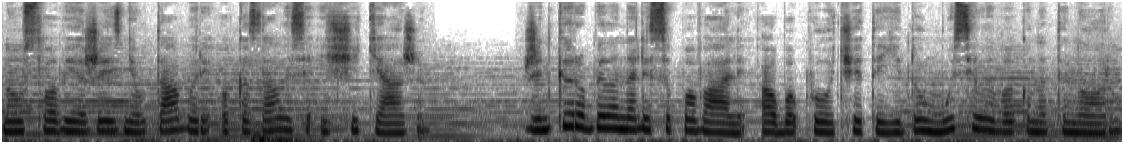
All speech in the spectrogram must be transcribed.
но условия життя у таборі оказалися іще тяже. Жінки робили на лісоповалі, аби отримати їду, мусили виконати норму.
